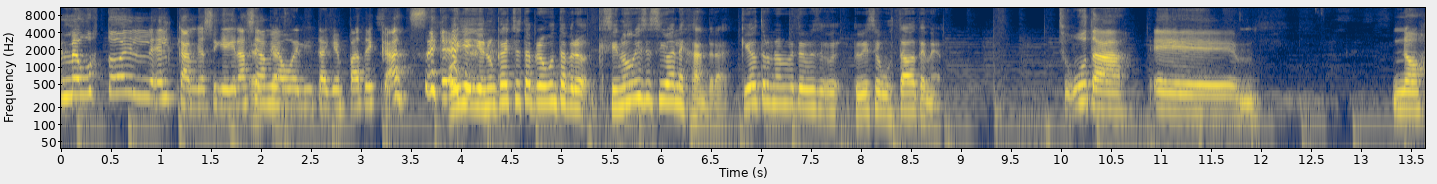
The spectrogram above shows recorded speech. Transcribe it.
me, gustó el, cambio. Así que gracias a mi abuelita, que en paz descanse. Oye, yo nunca he hecho esta pregunta, pero si no hubiese sido Alejandra, ¿qué otro nombre te hubiese gustado tener? Chuta. Eh, no,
